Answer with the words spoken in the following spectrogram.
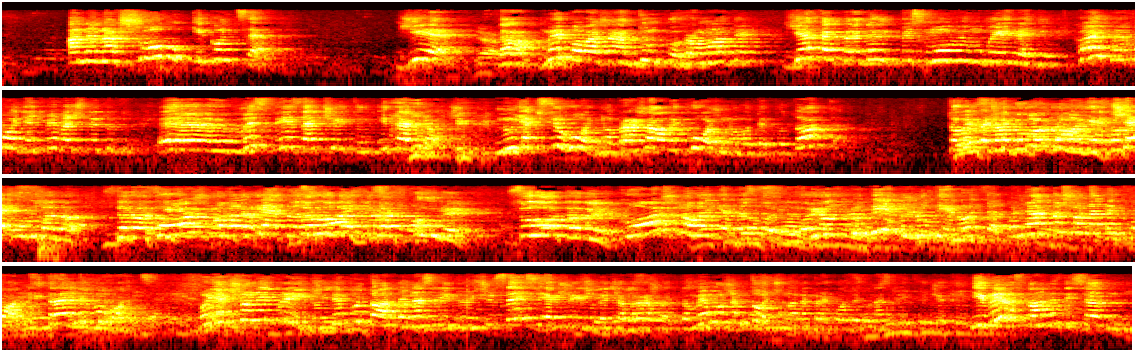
а не на шоу і концерт. Є, Дякую. так, ми поважаємо думку громади, є, хай передають письмовому вигляді, хай приходять, вибачте, тут е, листи зачитують і так далі. Ну як сьогодні ображали кожного депутата, то вибачте, кожного є честь, кожного є достоинство. Золотові! Кожного є достоинство. І от людину, людину, оце, понятно, що неадекватний, треба лікуватися. Бо якщо не прийдуть депутати на слідуючу сесію, якщо їх будуть ображати, то ми можемо точно не приходити на слідуючу. І ви останетеся одні.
